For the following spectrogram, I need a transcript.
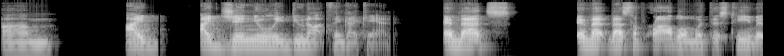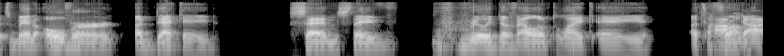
Um I I genuinely do not think I can. And that's and that that's the problem with this team. It's been over a decade since they've really developed like a a top a front, guy,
